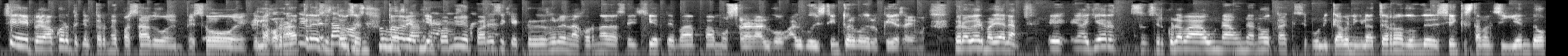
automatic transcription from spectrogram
Sí, pero acuérdate que el torneo pasado empezó en la jornada 3, entonces todavía hay tiempo. A mí me parece que Cruz Azul en la jornada 6-7 va, va, a mostrar algo, algo distinto, algo de lo que ya sabemos. Pero a ver, Mariana, eh, ayer circulaba una, una nota que se publicaba en Inglaterra donde decían que estaban siguiendo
